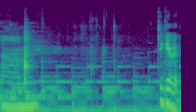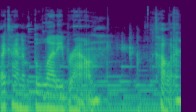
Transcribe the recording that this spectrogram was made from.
Um, to give it that kind of bloody brown color.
